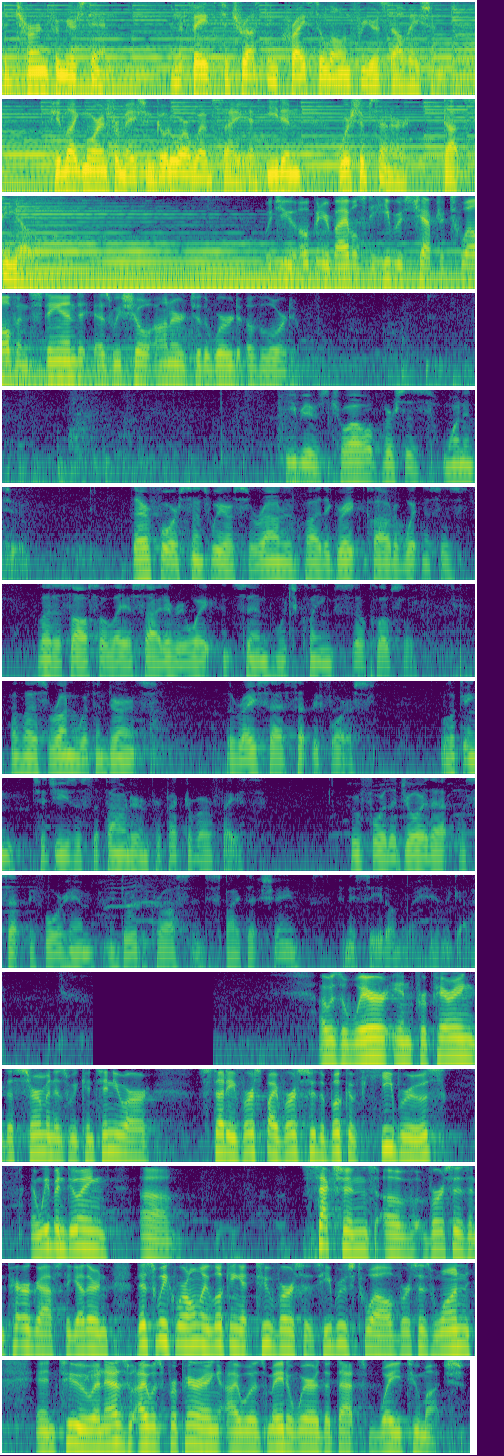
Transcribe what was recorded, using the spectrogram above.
to turn from your sin and the faith to trust in Christ alone for your salvation. If you'd like more information, go to our website at edenworshipcenter.co. Would you open your Bibles to Hebrews chapter 12 and stand as we show honor to the word of the Lord? Hebrews 12, verses 1 and 2. Therefore, since we are surrounded by the great cloud of witnesses, let us also lay aside every weight and sin which clings so closely, and let us run with endurance the race that is set before us, looking to Jesus, the founder and perfecter of our faith, who for the joy that was set before him endured the cross, and despite that shame, and is seated on the right hand of God. I was aware in preparing the sermon as we continue our study verse by verse through the book of Hebrews, and we've been doing. Uh, sections of verses and paragraphs together. And this week we're only looking at two verses Hebrews 12, verses 1 and 2. And as I was preparing, I was made aware that that's way too much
